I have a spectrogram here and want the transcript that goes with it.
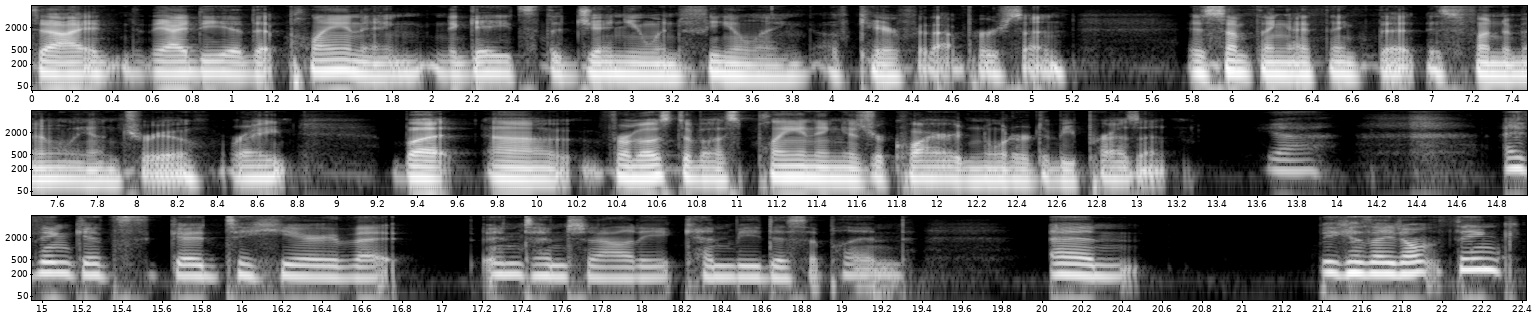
to, I- the idea that planning negates the genuine feeling of care for that person is something I think that is fundamentally untrue, right? But uh, for most of us, planning is required in order to be present. Yeah. I think it's good to hear that intentionality can be disciplined. And because I don't think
